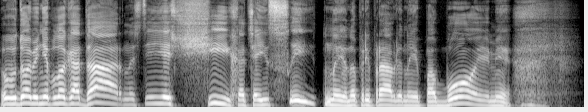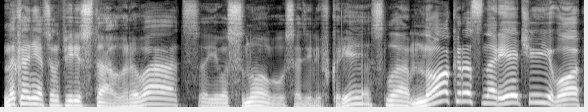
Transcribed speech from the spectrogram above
в доме неблагодарности и есть щи, хотя и сытные, но приправленные побоями, Наконец он перестал вырываться, его снова усадили в кресло, но красноречие его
